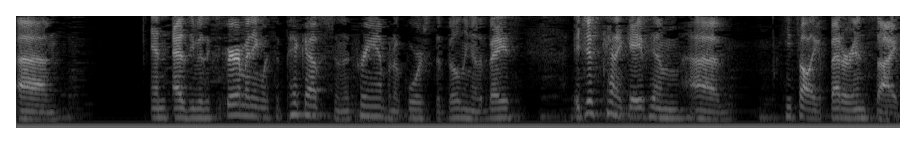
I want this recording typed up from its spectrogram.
Um, and as he was experimenting with the pickups and the preamp and of course the building of the bass, it just kind of gave him, uh, he felt like a better insight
